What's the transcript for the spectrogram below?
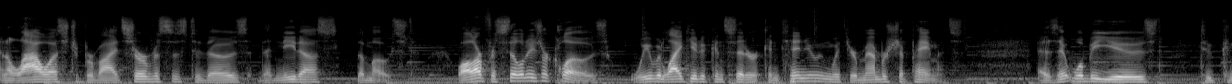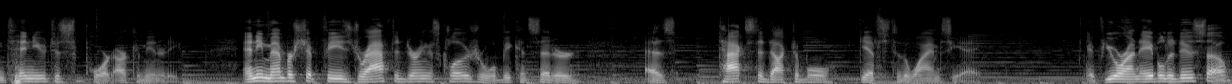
and allow us to provide services to those that need us the most. While our facilities are closed, we would like you to consider continuing with your membership payments as it will be used to continue to support our community. Any membership fees drafted during this closure will be considered as tax-deductible gifts to the YMCA. If you are unable to do so,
